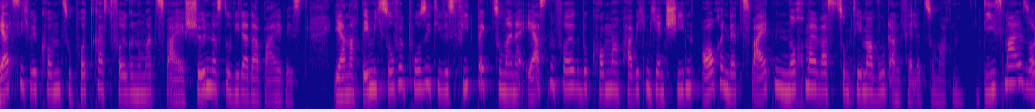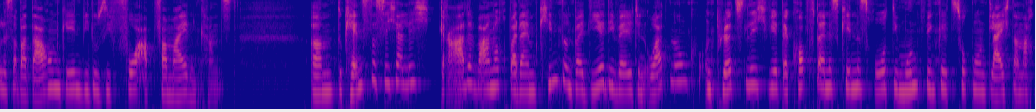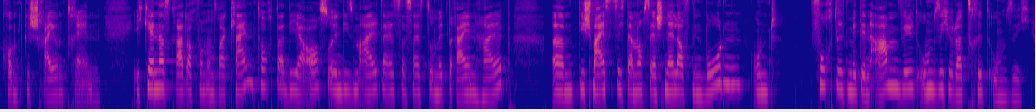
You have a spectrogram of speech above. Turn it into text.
Herzlich willkommen zu Podcast Folge Nummer zwei. Schön, dass du wieder dabei bist. Ja, nachdem ich so viel positives Feedback zu meiner ersten Folge bekommen habe, habe ich mich entschieden, auch in der zweiten nochmal was zum Thema Wutanfälle zu machen. Diesmal soll es aber darum gehen, wie du sie vorab vermeiden kannst. Ähm, du kennst das sicherlich. Gerade war noch bei deinem Kind und bei dir die Welt in Ordnung und plötzlich wird der Kopf deines Kindes rot, die Mundwinkel zucken und gleich danach kommt Geschrei und Tränen. Ich kenne das gerade auch von unserer kleinen Tochter, die ja auch so in diesem Alter ist, das heißt so mit dreieinhalb. Ähm, die schmeißt sich dann noch sehr schnell auf den Boden und fuchtelt mit den Armen wild um sich oder tritt um sich.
